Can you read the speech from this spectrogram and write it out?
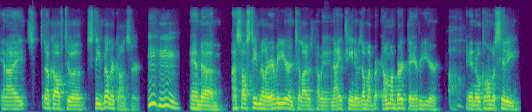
and I snuck off to a Steve Miller concert. mm-hmm. And um, I saw Steve Miller every year until I was probably 19. It was on my on my birthday every year Oh, in Oklahoma City.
